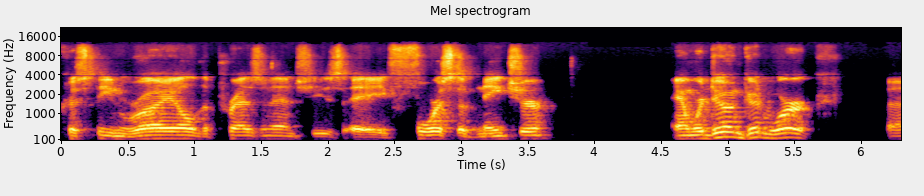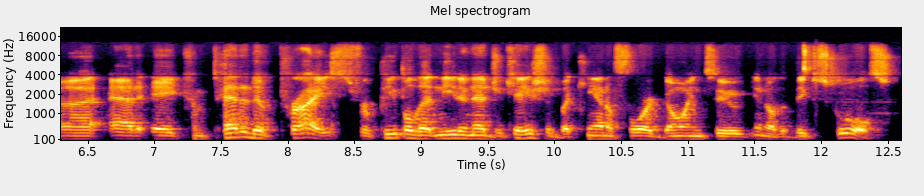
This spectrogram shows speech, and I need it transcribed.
Christina Royal, the president. She's a force of nature. And we're doing good work uh, at a competitive price for people that need an education but can't afford going to, you know, the big schools.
